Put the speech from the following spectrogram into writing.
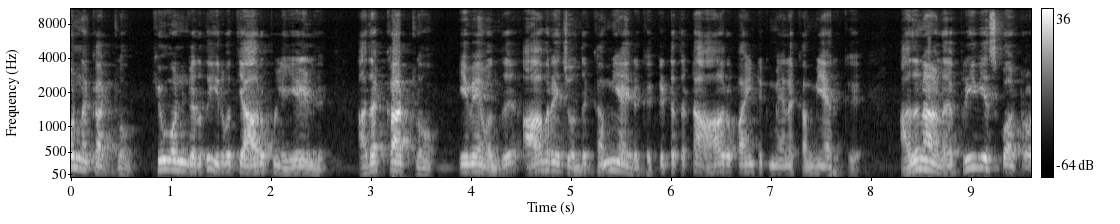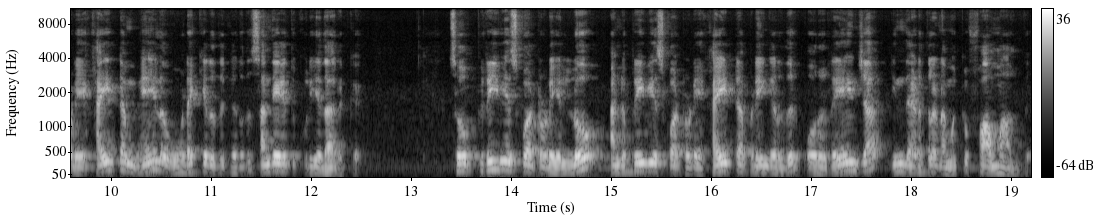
ஒன்னை காட்டிலும் கியூ ஒன்ங்கிறது இருபத்தி ஆறு புள்ளி ஏழு. அதை காட்டிலும் இவன் வந்து ஆவரேஜ் வந்து கம்மியாக இருக்கு. கிட்டத்தட்ட ஆறு பாயிண்ட்டுக்கு மேலே கம்மியாக இருக்கு. அதனால ப்ரீவியஸ் குவார்ட்டருடைய ஹைட்டை மேலே உடைக்கிறதுங்கிறது சந்தேகத்துக்குரியதாக இருக்கு. ஸோ ப்ரீவியஸ் குவார்ட்டருடைய லோ அண்ட் ப்ரீவியஸ் குவார்ட்டருடைய ஹைட் அப்படிங்கிறது ஒரு ரேஞ்சாக இந்த இடத்துல நமக்கு ஃபார்ம் ஆகுது.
